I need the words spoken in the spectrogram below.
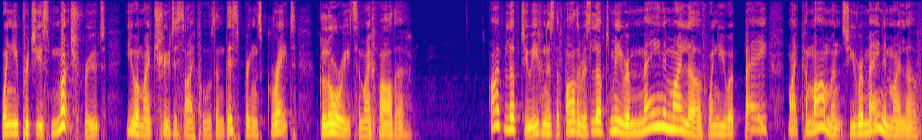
When you produce much fruit, you are my true disciples, and this brings great glory to my Father. I've loved you even as the Father has loved me. Remain in my love. When you obey my commandments, you remain in my love,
